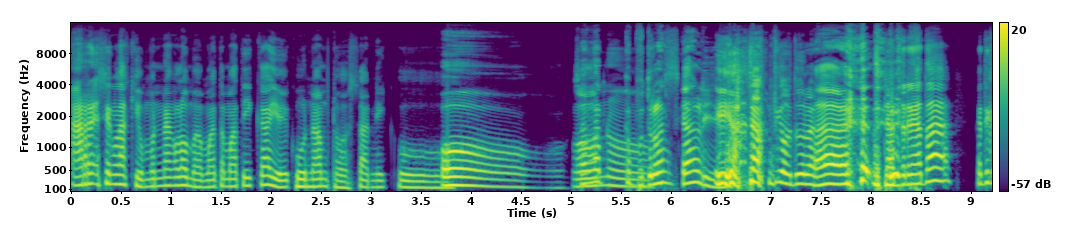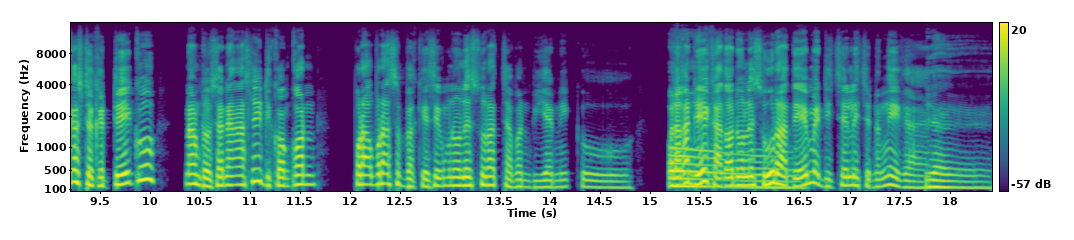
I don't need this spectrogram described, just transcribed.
arek sing lagi menang lomba matematika yaiku Hmm. enam dosan iku. Oh. Sangat Ngono. kebetulan sekali. Iya, sangat kebetulan. Ah, Dan ternyata ketika sudah gede iku enam dosan yang asli dikongkon pura-pura sebagai sing menulis surat zaman biyen iku. Padahal kan dia gak tau nulis surat, dia mek dicelih jenenge kan. Iya, iya, iya.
